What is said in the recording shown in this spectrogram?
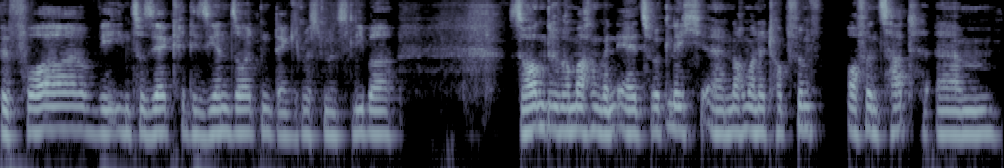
bevor wir ihn zu sehr kritisieren sollten, denke ich, müssten wir uns lieber Sorgen darüber machen, wenn er jetzt wirklich äh, nochmal eine Top 5 Offense hat ähm,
